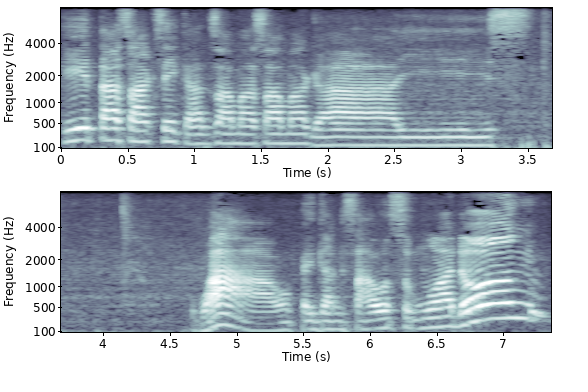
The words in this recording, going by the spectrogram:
kita saksikan sama-sama guys. Wow, pegang saus semua dong.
